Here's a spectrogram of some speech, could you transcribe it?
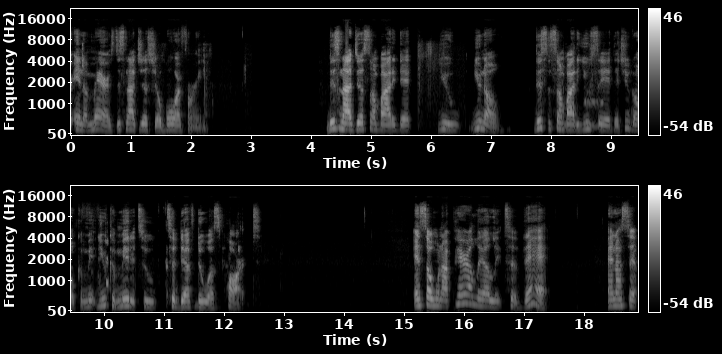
in a marriage. This is not just your boyfriend This is not just somebody that you, you know, this is somebody you said that you're gonna commit you're committed to to death do us part. And so when I parallel it to that, and I said,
